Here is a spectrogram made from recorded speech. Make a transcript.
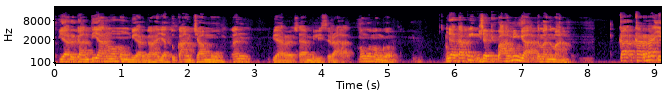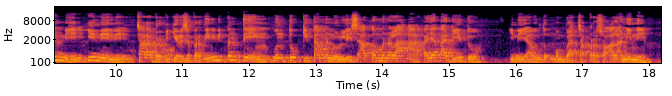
biar gantian ngomong biar gak hanya tukang jamu. Kan biar saya ambil istirahat. Monggo monggo. Ya tapi bisa dipahami nggak teman-teman? Karena ini ini nih cara berpikir seperti ini, ini penting untuk kita menulis atau menelaah. Kayak tadi itu ini ya untuk membaca persoalan ini.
